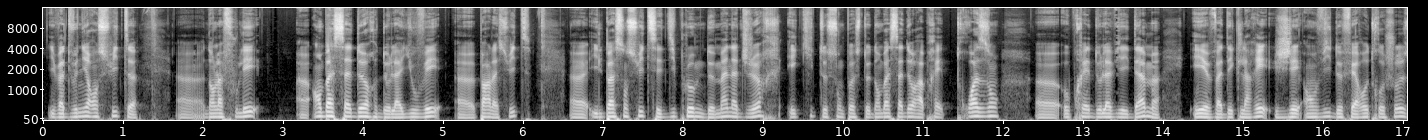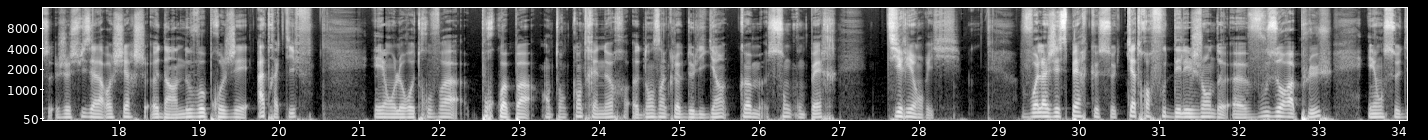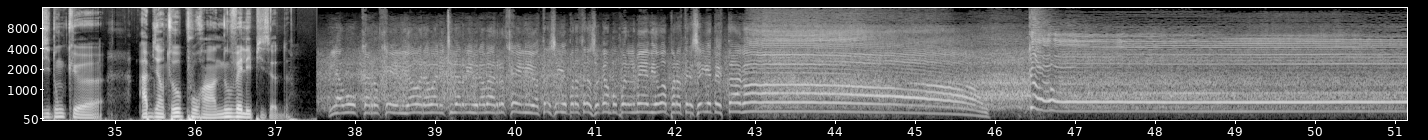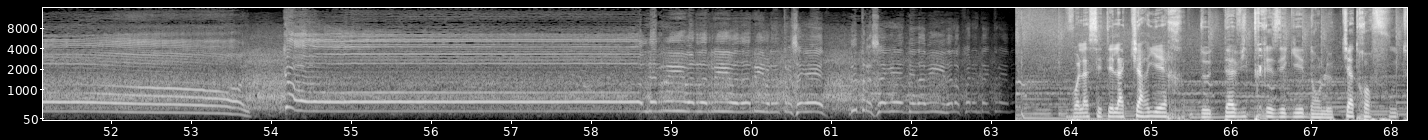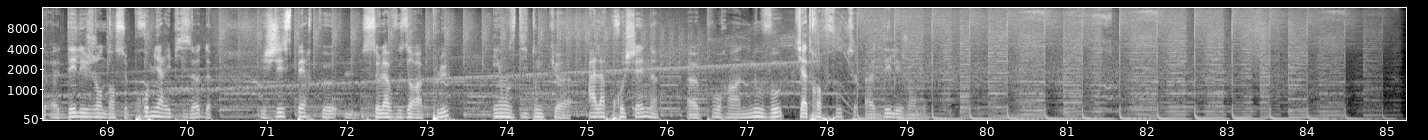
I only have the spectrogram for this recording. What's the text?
il va devenir ensuite euh, dans la foulée euh, ambassadeur de la euh, par la suite. Il passe ensuite ses diplômes de manager et quitte son poste d'ambassadeur après trois ans auprès de la vieille dame et va déclarer j'ai envie de faire autre chose, je suis à la recherche d'un nouveau projet attractif et on le retrouvera pourquoi pas en tant qu'entraîneur euh, dans un club de Ligue 1 comme son compère Thierry Henry. Voilà, j'espère que ce 4 heures foot des légendes euh, vous aura plu et on se dit donc euh, à bientôt pour un nouvel épisode. Rogelio, medio, va para. Gol de River, de River, de River, de Trezeguet, de Trezeguet, de David, a los 43. Voilà, c'était la carrière de David Trezeguet dans le 4 heures foot euh, des légendes dans ce premier épisode. J'espère que cela vous aura plu et on se dit donc euh, à la prochaine euh, pour un nouveau 4 heures foot des légendes.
